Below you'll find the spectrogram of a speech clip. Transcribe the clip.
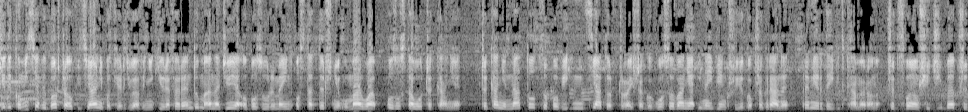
Kiedy Komisja Wyborcza oficjalnie potwierdziła wyniki referendum, a nadzieja obozu Remain ostatecznie umarła, pozostało czekanie. Czekanie na to, co powie inicjator wczorajszego głosowania i największy jego przegrany, premier David Cameron. Przed swoją siedzibę przy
